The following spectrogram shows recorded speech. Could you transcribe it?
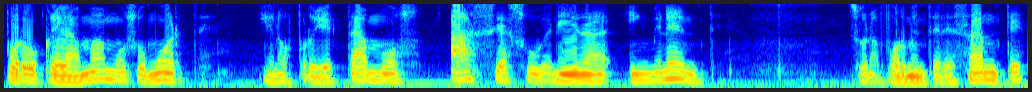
proclamamos su muerte y nos proyectamos hacia su venida inminente. Es una forma interesante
